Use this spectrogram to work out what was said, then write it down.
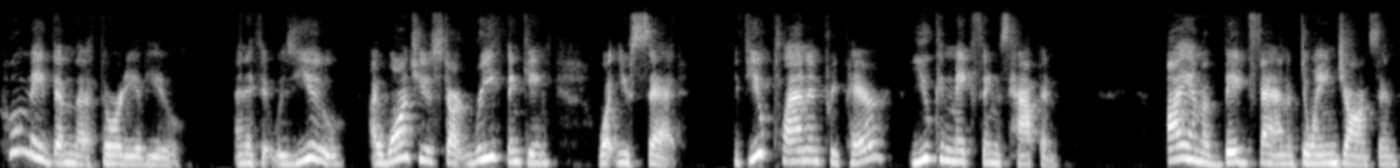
Who made them the authority of you? And if it was you, I want you to start rethinking what you said. If you plan and prepare, you can make things happen. I am a big fan of Dwayne Johnson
